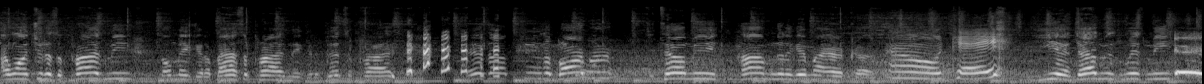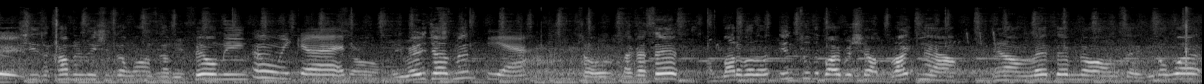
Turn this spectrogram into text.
I want you to surprise me. Don't make it a bad surprise, make it a good surprise. it's up to the barber to tell me how I'm gonna get my haircut. Okay. Yeah, Jasmine's with me. She's accompanying me. She's the one who's gonna be filming. Oh my god. So, are you ready, Jasmine? Yeah. So, like I said, I'm about to go into the barber shop right now, and I'll let them know. I'll say, you know what?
